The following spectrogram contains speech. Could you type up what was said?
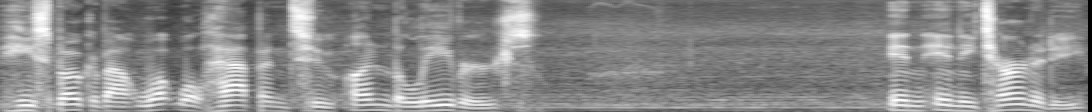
he spoke about what will happen to unbelievers in, in eternity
